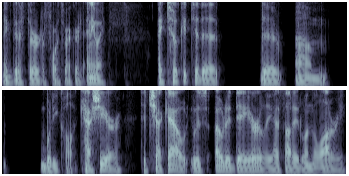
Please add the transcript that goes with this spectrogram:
like their third or fourth record. Anyway, I took it to the, the, um, what do you call it? Cashier to check out. It was out a day early. I thought I'd won the lottery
